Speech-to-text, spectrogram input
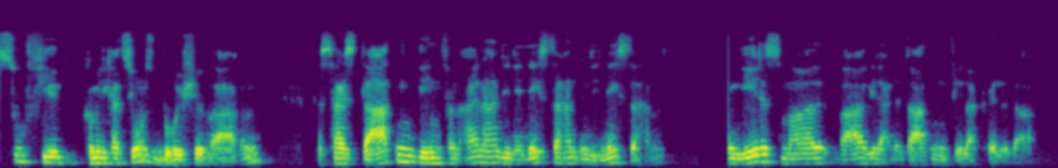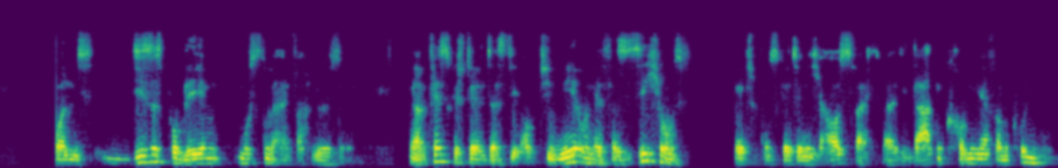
zu viel Kommunikationsbrüche waren. Das heißt, Daten gingen von einer Hand in die nächste Hand in die nächste Hand. Und jedes Mal war wieder eine Datenfehlerquelle da. Und dieses Problem mussten wir einfach lösen. Wir haben festgestellt, dass die Optimierung der Versicherungswertschöpfungskette nicht ausreicht, weil die Daten kommen ja vom Kunden.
